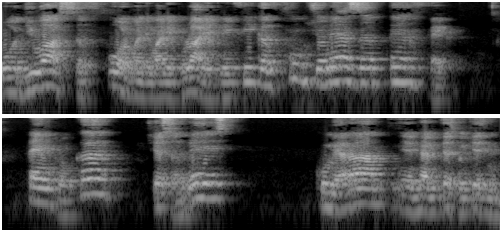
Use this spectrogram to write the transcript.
odioasă formă de manipulare prin fică funcționează perfect. Pentru că, ce să vezi, cum era, mi-amintesc o chestie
